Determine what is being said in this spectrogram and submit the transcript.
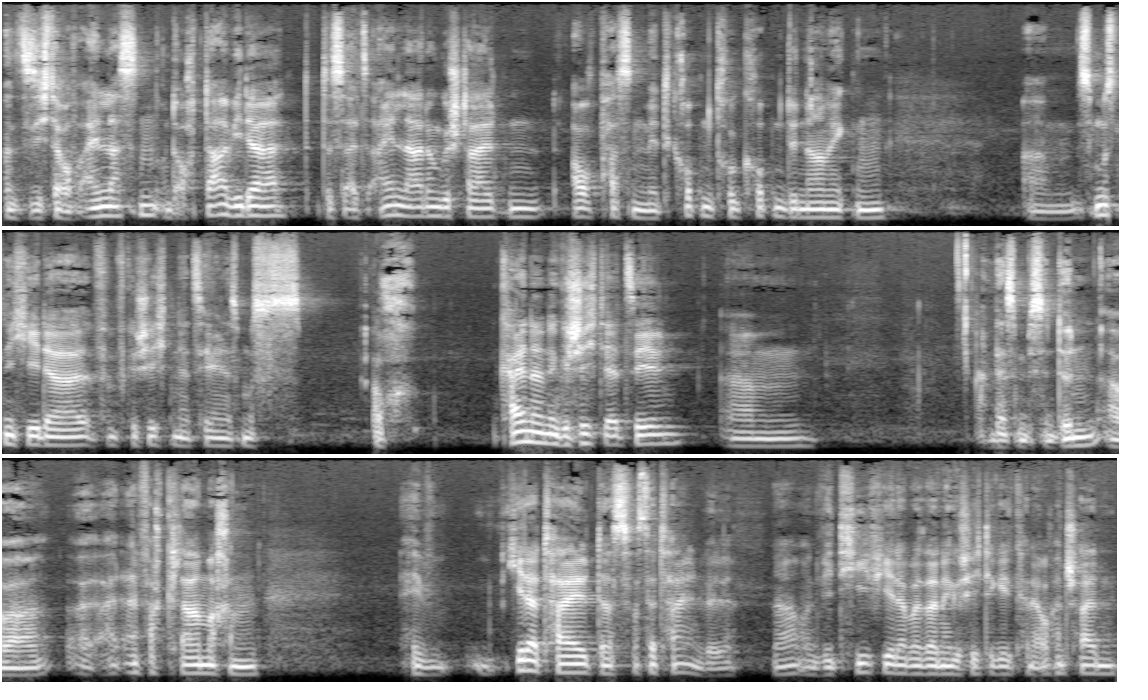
und sich darauf einlassen und auch da wieder das als Einladung gestalten, aufpassen mit Gruppendruck, Gruppendynamiken. Ähm, es muss nicht jeder fünf Geschichten erzählen, es muss auch keiner eine Geschichte erzählen. Ähm, Wäre es ein bisschen dünn, aber äh, einfach klar machen, hey, jeder teilt das, was er teilen will. Ja? Und wie tief jeder bei seiner Geschichte geht, kann er auch entscheiden.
